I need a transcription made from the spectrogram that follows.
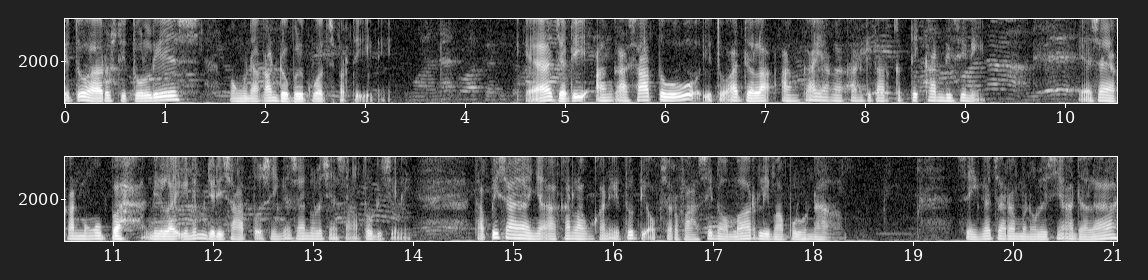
itu harus ditulis menggunakan double quote seperti ini. Ya jadi angka satu itu adalah angka yang akan kita ketikkan di sini. Ya saya akan mengubah nilai ini menjadi satu sehingga saya nulisnya satu di sini. Tapi saya hanya akan lakukan itu di observasi nomor 56 sehingga cara menulisnya adalah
